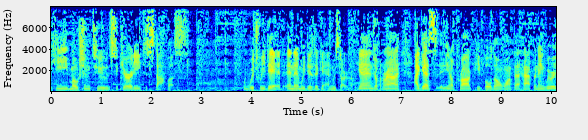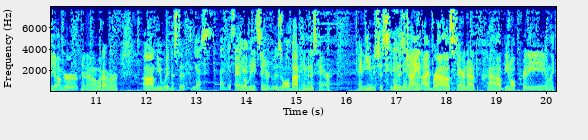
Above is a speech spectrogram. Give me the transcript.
he motioned to the security to stop us which we did, and then we did it again. We started up again, jumping around. I guess you know prog people don't want that happening. We were younger, you know, whatever. Um, you witnessed it, yes, I guess I and the lead singer it was all about him and his hair, and he was just with his giant eyebrows, staring out at the crowd, being all pretty, and like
